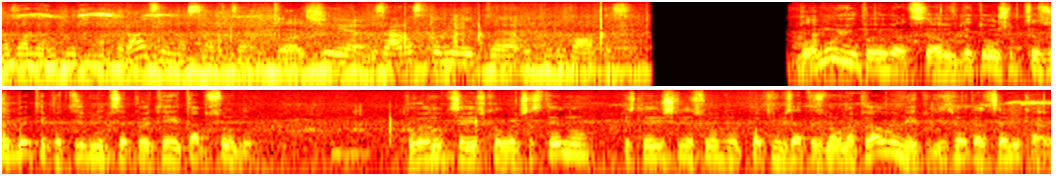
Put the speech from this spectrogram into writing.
казали робити операцію на серце. Так. Чи зараз плануєте оперуватися? Планую оперуватися, але для того, щоб це зробити, потрібно це пройти етап суду. Повернутися в військову частину після рішення суду, потім взяти знову направлення і тоді звертатися в лікарню.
